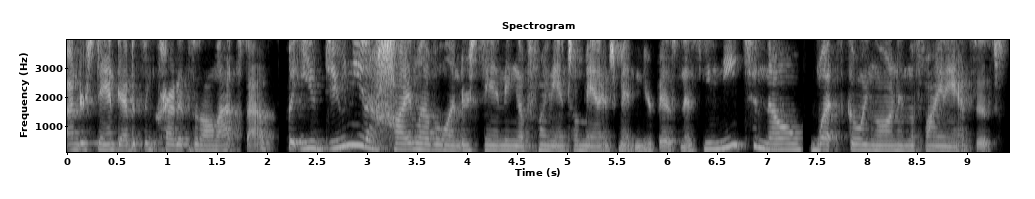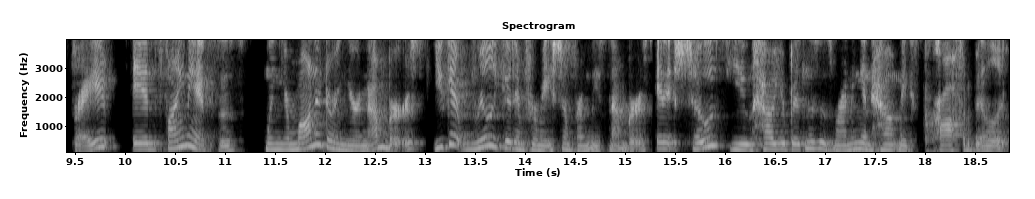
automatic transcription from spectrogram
understand debits and credits and all that stuff. But you do need a high level understanding of financial management in your business. You need to know what's going on in the finances, right? And finances, when you're monitoring your numbers, you get really good information from these numbers and it shows you how your business is running and how it makes profitability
